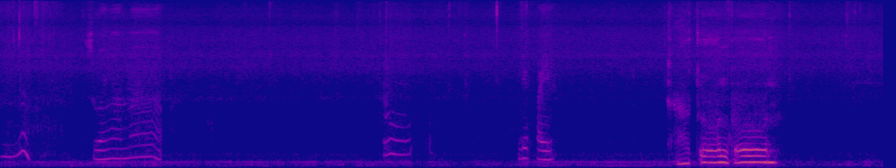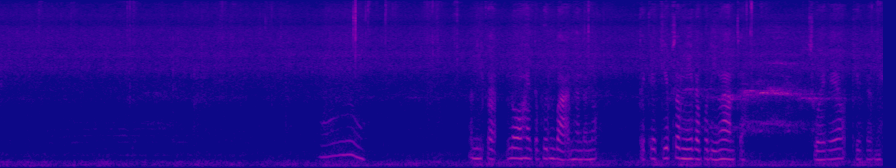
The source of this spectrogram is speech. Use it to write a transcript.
อืมสวยงามมากเรียกไป ขาวจูนพูน อ้าว อันนี้ก็รอให้ตะเพิ่นบานหันแล้วเนาะแต่แกเก็บซ้ำนี้แต่พอดีงามจ้ะสวยแล้วเก็บแบบนี้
